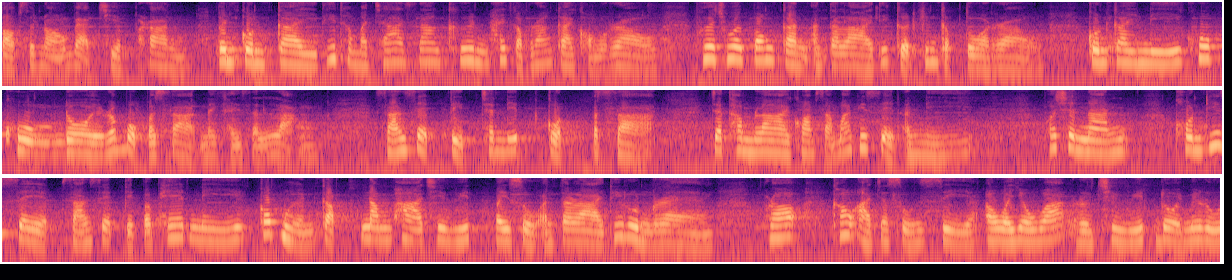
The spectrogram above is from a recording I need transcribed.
ตอบสนองแบบเฉียบพลัน เป็นนกลไกที่ธรรมชาติสร้างขึ้นให้กับร่างกายของเรา เพื่อช่วยป้องกันอันตรายที่เกิดขึ้นกับตัวเรา กลไกนี้ควบคุมโดยระบบประสาทในไขสันหลัง สารเสพติดชนิดกดประสาท จะทำลายความสามารถพิเศษอันนี้ เพราะฉะนั้นคนที่เสพสารเสพติดประเภทนี้ก็เหมือนกับนำพาชีวิตไปสู่อันตรายที่รุนแรง เพราะเขาอาจจะสูญเสียอวัยวะหรือชีวิตโดยไม่รู้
